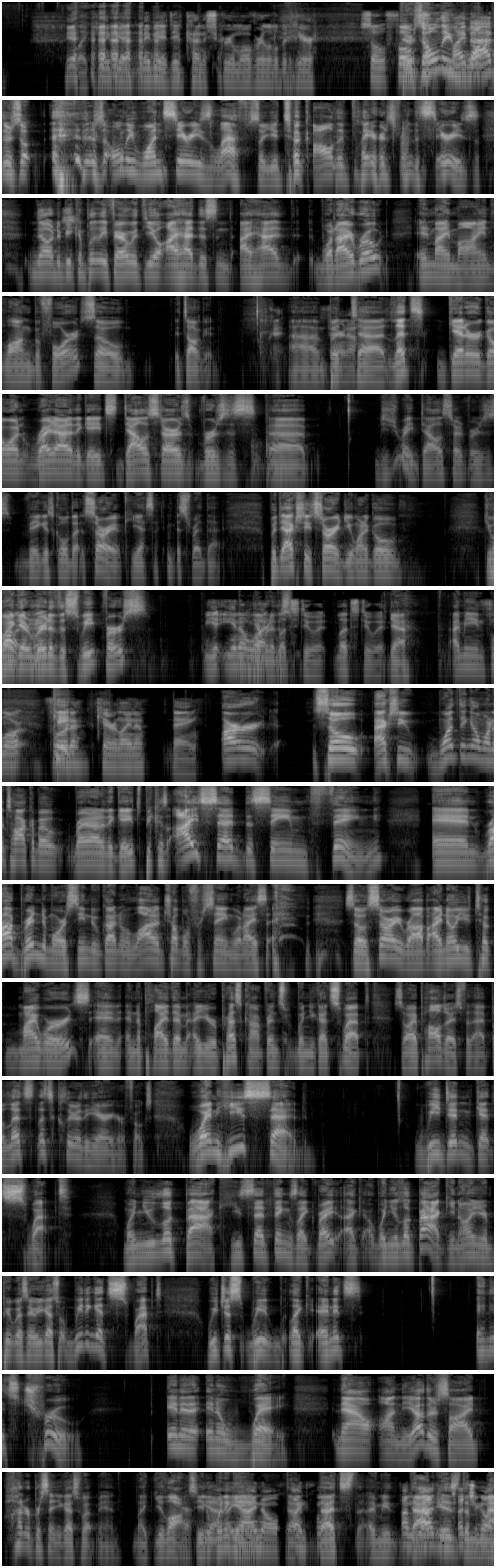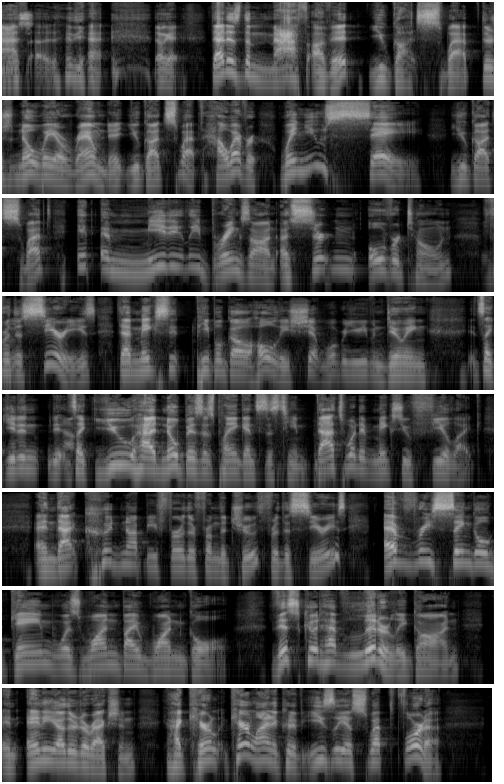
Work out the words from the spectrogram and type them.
Yeah. Like maybe, I, maybe I did kind of screw him over a little bit here." So, folks, there's only my one. bad. There's o- there's only one series left, so you took all the players from the series. No, to be completely fair with you, I had this. In, I had what I wrote in my mind long before, so it's all good. Okay, Uh, but uh, let's get her going right out of the gates. Dallas Stars versus. Uh, did you write Dallas Stars versus Vegas Gold? Sorry, okay, yes, I misread that. But actually, sorry. Do you want to go? Do you want Oh, to get hey- rid of the sweep first? Y- you know what? rid of this. Let's do it. Let's do it. Yeah. I mean, Flor- Florida, Carolina, bang. Our so actually one thing I want to talk about right out of the gates because I said the same thing and Rob Brind'Amour seemed to have gotten a lot of trouble for saying what I said. so sorry, Rob. I know you took my words and, and applied them at your press conference when you got swept. So I apologize for that. But let's let's clear the air here, folks. When he said we didn't get swept. When you look back, he said things like, right? Like uh, when you look back, you know, your people say, well, you guys, we didn't get swept. We just, we like, and it's, and it's true in a, in a way. Now, on the other side, 100% you got swept, man. Like you lost. you didn't Yeah, win a game. yeah, I know, That- I know. That's, I mean, I'm that is the math. uh, yeah. Okay. That is the math of it. You got swept. There's no way around it. You got swept. However, when you say you got swept, it immediately brings on a certain overtone for Mm-hmm. the series that makes it, people go, "Holy shit, what were you even doing?" It's like you didn't it's like you had no business playing against this team. That's what it makes you feel like. And that could not be further from the truth for the series. Every single game was won by one goal. This could have literally gone in any other direction. Carolina could have easily have swept Florida.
